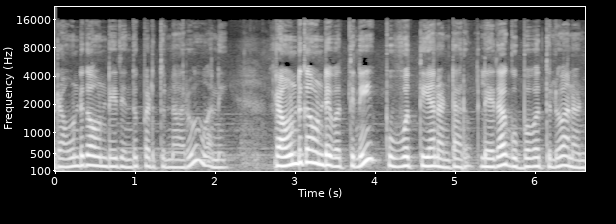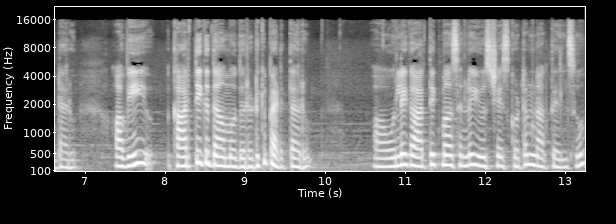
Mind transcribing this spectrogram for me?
రౌండ్గా ఉండేది ఎందుకు పెడుతున్నారు అని. రౌండ్గా ఉండే వత్తిని పువ్వొత్తి అని అంటారు లేదా గుబ్బవత్తులు అని అంటారు. అవి కార్తీక దామోదరుడికి పెడతారు. ఓన్లీ కార్తీక మాసంలో యూజ్ చేసుకోవటం నాకు తెలుసు.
